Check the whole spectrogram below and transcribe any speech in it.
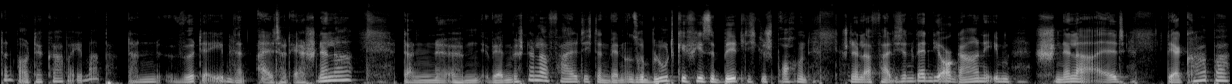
dann baut der Körper eben ab. Dann wird er eben, dann altert er schneller, dann ähm, werden wir schneller faltig, dann werden unsere Blutgefäße bildlich gesprochen schneller faltig, dann werden die Organe eben schneller alt. Der Körper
